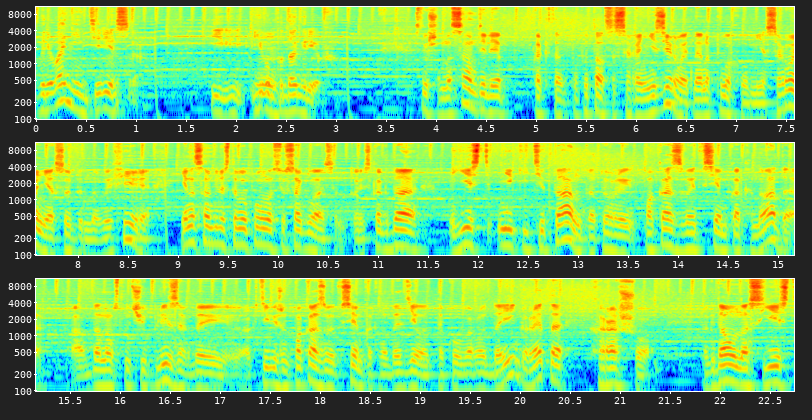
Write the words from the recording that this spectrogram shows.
вливание интереса и его mm. подогрев. Слушай, на самом деле я как-то попытался сиронизировать, наверное, плохо у меня с иронией, особенно в эфире. Я на самом деле с тобой полностью согласен. То есть, когда есть некий титан, который показывает всем, как надо, а в данном случае Blizzard и Activision показывают всем, как надо делать такого рода игры, это хорошо. Когда у нас есть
